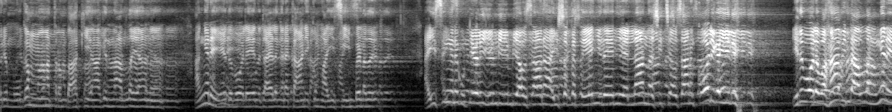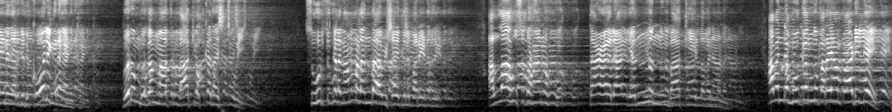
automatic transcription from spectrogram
ഒരു മുഖം മാത്രം ബാക്കിയാകുന്ന അള്ളയാണ്. അങ്ങനെ ഏതുപോലെ എന്നിട്ട് അയാൾ ഇങ്ങനെ കാണിക്കും ഐസ് ഈമ്പണത്. ഐസ് ഇങ്ങനെ കുട്ടികൾ ഈമ്പി ഈമ്പി അവസാനം ഐസൊക്കെ തേഞ്ഞു തേഞ്ഞ് എല്ലാം നശിച്ച് അവസാനം കോൽ കയ്യിൽ ഇതുപോലെ വഹാബിന്റെ അള്ള അങ്ങനെയാണ് നിറഞ്ഞിട്ട് കോലി ഇങ്ങനെ കാണിക്കും. വെറും മുഖം മാത്രം ബാക്കിയൊക്കെ നശിച്ചു പോയി. സുഹൃത്തുക്കളെ നമ്മൾ എന്താ വിഷയത്തിൽ പറയുന്നത് അള്ളാഹു സുബാനഹു താഴല എന്നെന്നും ബാക്കിയുള്ളവനാണ്. അവന്റെ മുഖം എന്ന് പറയാൻ പാടില്ലേ?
